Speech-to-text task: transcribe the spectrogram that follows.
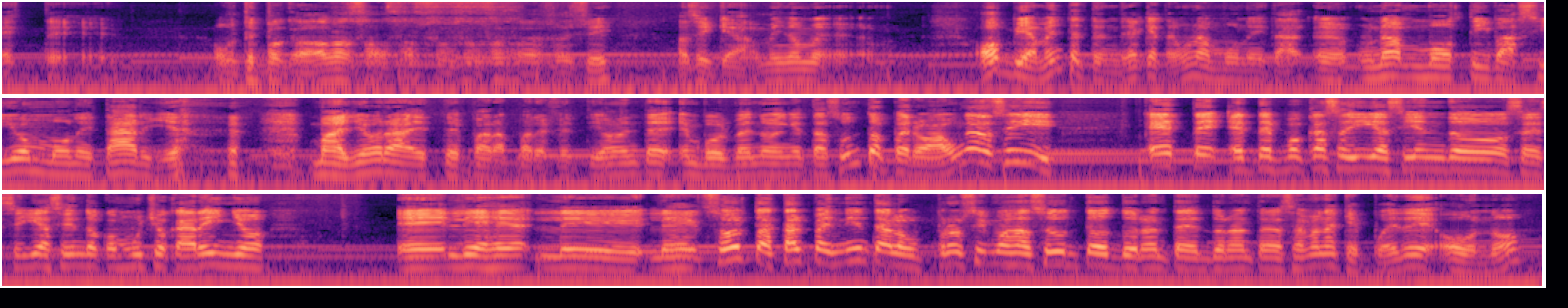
este, un tipo que vamos así, así que a mí no me. Obviamente tendría que tener una, moneta, eh, una motivación monetaria mayor a este para, para efectivamente envolvernos en este asunto, pero aún así, este, este podcast sigue haciendo, se sigue haciendo con mucho cariño eh, les, exhorto a estar pendiente a los próximos asuntos durante, durante la semana, que puede o no,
